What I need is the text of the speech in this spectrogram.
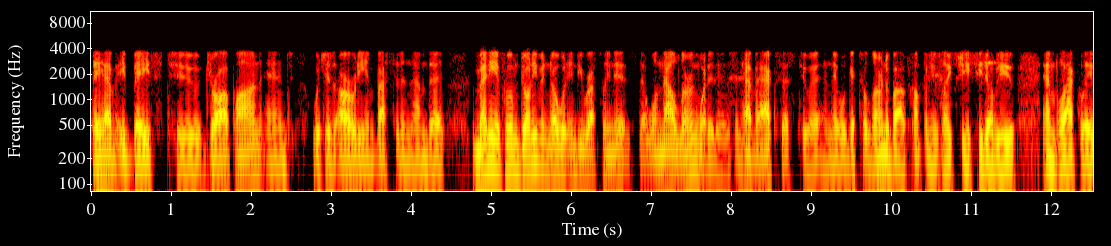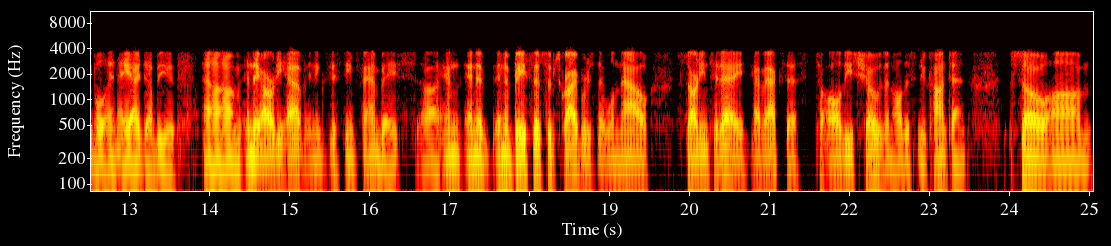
they have a base to draw upon and which is already invested in them that many of whom don't even know what indie wrestling is that will now learn what it is and have access to it and they will get to learn about companies like GCW and Black Label and AIW um, and they already have an existing fan base uh, and and a, and a base of subscribers that will now starting today have access to all these shows and all this new content. So um,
